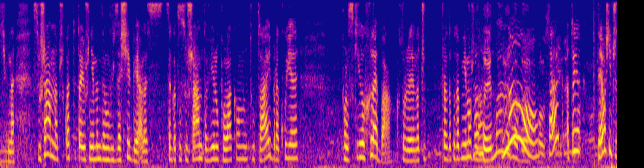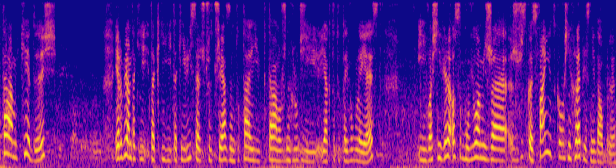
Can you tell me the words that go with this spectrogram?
dziwne. Słyszałam na przykład, tutaj już nie będę mówić za siebie, ale z tego co słyszałam, to wielu Polakom tutaj brakuje polskiego chleba, który, no czy prawdopodobnie można... Mamy, mamy no, polski. tak? A to ja, to ja właśnie czytałam kiedyś, ja robiłam taki, taki, taki research przed przyjazdem tutaj i pytałam różnych ludzi, jak to tutaj w ogóle jest. I właśnie wiele osób mówiło mi, że, że wszystko jest fajnie, tylko właśnie chleb jest niedobry.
